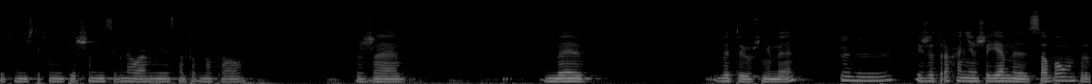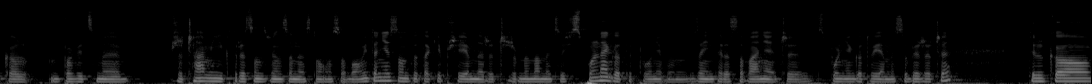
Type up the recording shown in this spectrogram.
jakimiś takimi pierwszymi sygnałami jest na pewno to, że my, my to już nie my Mhm. i że trochę nie żyjemy sobą, tylko powiedzmy rzeczami, które są związane z tą osobą. I to nie są to takie przyjemne rzeczy, że my mamy coś wspólnego, typu, nie wiem, zainteresowanie, czy wspólnie gotujemy sobie rzeczy, tylko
